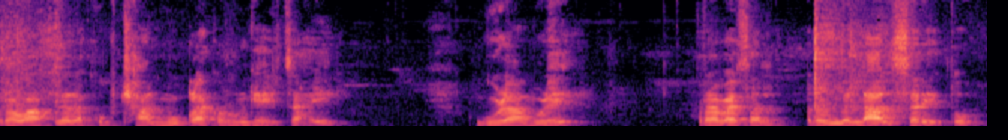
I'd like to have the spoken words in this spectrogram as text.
रवा आपल्याला खूप छान मोकळा करून घ्यायचा आहे. गुळामुळे रव्याचा रंग लालसर येतो.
